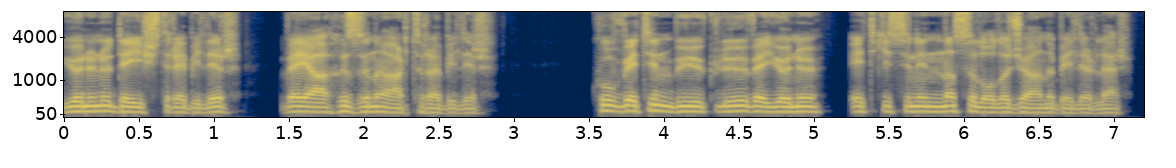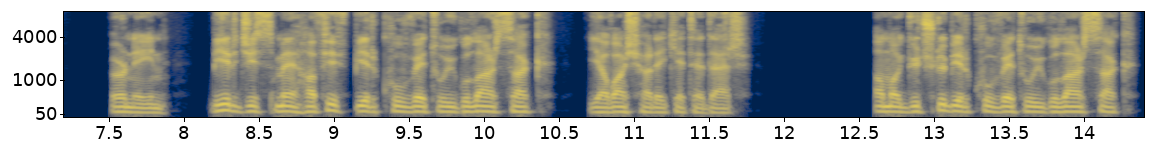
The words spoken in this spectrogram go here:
yönünü değiştirebilir veya hızını artırabilir. Kuvvetin büyüklüğü ve yönü etkisinin nasıl olacağını belirler. Örneğin, bir cisme hafif bir kuvvet uygularsak yavaş hareket eder. Ama güçlü bir kuvvet uygularsak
